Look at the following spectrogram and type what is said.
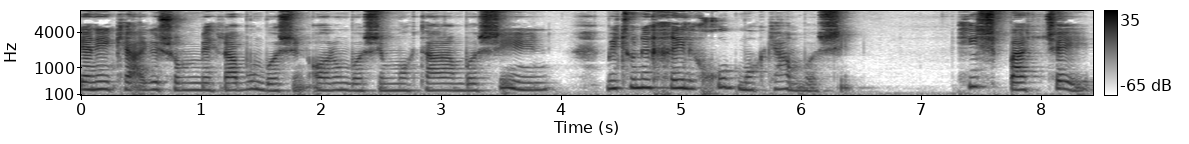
یعنی که اگه شما مهربون باشین آروم باشین محترم باشین می‌تونه خیلی خوب محکم باشین. هیچ بچه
